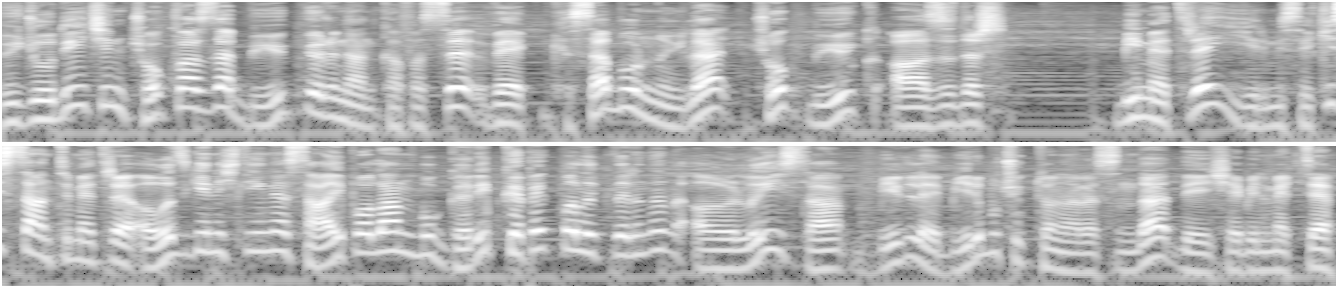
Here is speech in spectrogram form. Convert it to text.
vücudu için çok fazla büyük görünen kafası ve kısa burnuyla çok büyük ağzıdır. 1 metre 28 santimetre ağız genişliğine sahip olan bu garip köpek balıklarının ağırlığı ise 1 ile 1,5 ton arasında değişebilmekte.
